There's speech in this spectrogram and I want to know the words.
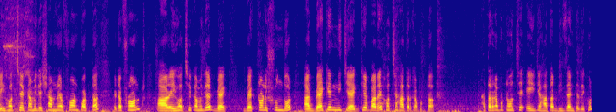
এই হচ্ছে কামিজের সামনের ফ্রন্ট পার্টটা এটা ফ্রন্ট আর এই হচ্ছে কামিদের ব্যাক ব্যাকটা অনেক সুন্দর। আর ব্যাকের নিচে একেবারে হচ্ছে হাতার কাপড়টা। হাতার কাপড়টা হচ্ছে এই যে হাতার ডিজাইনটা দেখুন।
